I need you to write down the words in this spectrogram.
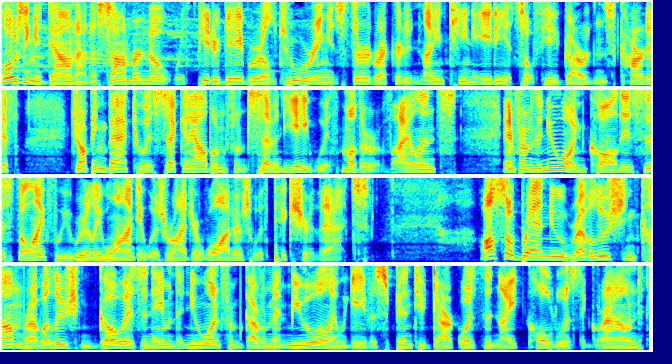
Closing it down on a somber note with Peter Gabriel touring his third record in 1980 at Sophia Gardens, Cardiff, jumping back to his second album from 78 with Mother of Violence, and from the new one called Is This the Life We Really Want? It was Roger Waters with Picture That. Also, brand new Revolution Come, Revolution Go is the name of the new one from Government Mule, and we gave a spin to Dark Was the Night, Cold Was the Ground.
